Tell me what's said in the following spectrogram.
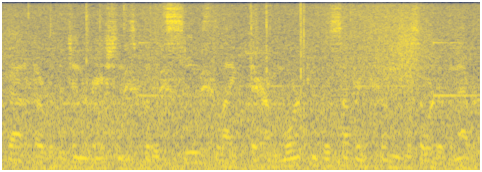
Lot about it over the generations, but it seems like there are more people suffering from the disorder than ever.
